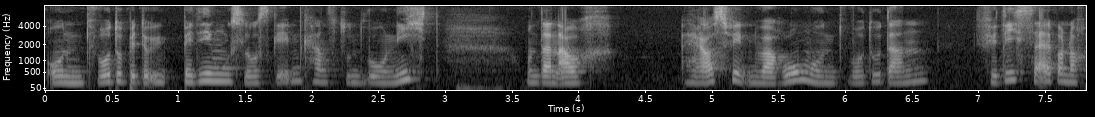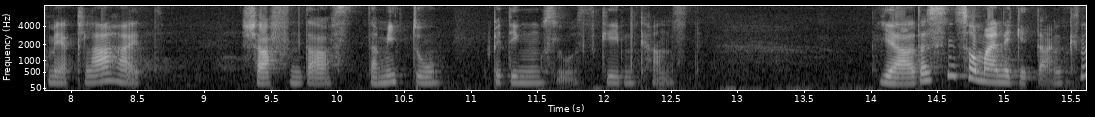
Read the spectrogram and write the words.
und wo du bedingungslos geben kannst und wo nicht. Und dann auch herausfinden, warum und wo du dann für dich selber noch mehr Klarheit schaffen darfst, damit du bedingungslos geben kannst. Ja, das sind so meine Gedanken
